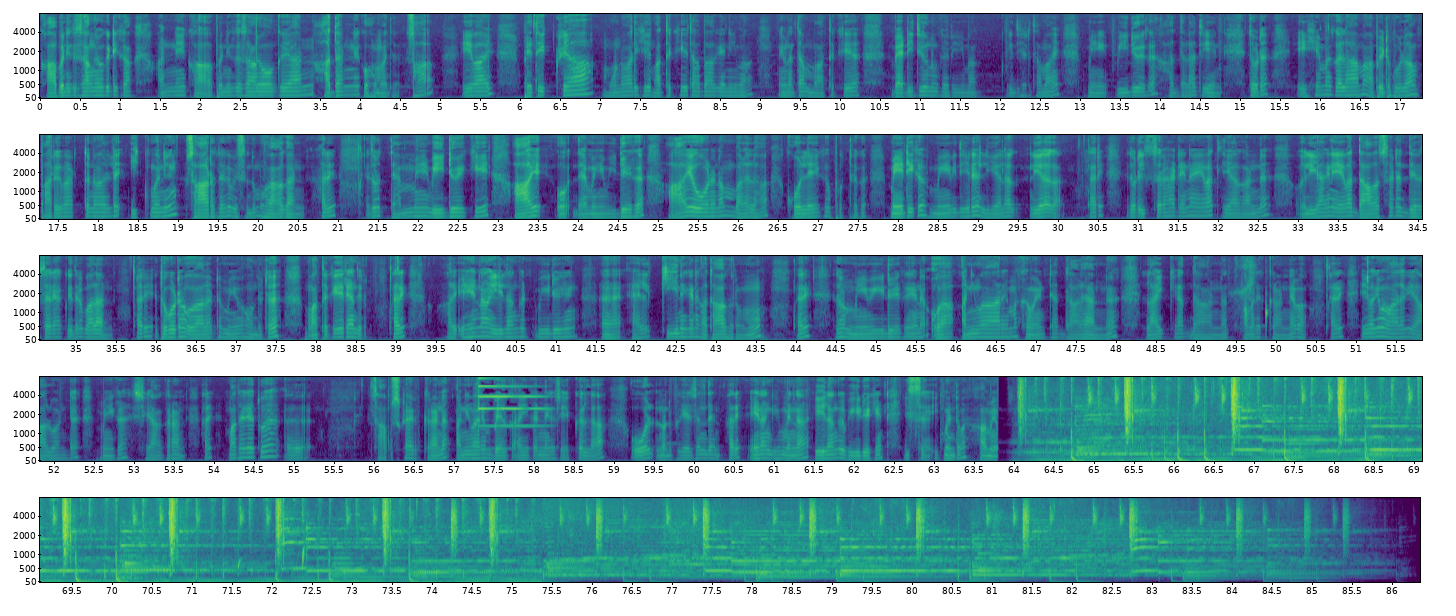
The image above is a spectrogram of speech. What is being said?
කාබනික සංයෝග ටික. අන්නේ කාබනික සංයෝගයන් හදන්නේ කොහොමද? සහ ඒවායි ප්‍රතික්‍රියා මොනවදක මතකයේ තබා ගැනීම එමනතම් මතකය වැඩි දියුණු කිරීමක් විදිහට තමයි මේ වීඩියෝ එක හදලා තියෙන තොට එහෙම කලාම අපිට පුළුවන් පරිවර්තනවලට ඉක්මනින් සාර්ථක විසඳුම් හොයා ගන්න. හරි? එතුට දැම් මේ වීඩියෝ එකේ ආය දැම විඩිය එක ආය ඕන නම් බලලා කොල්ල එක පොත්තක මේ ටික මේ විදිහට ලියලා ලියලගන්න හරි. එතොට ඉස්සරහට එන ඒවත් ලියාගන්න ලියාගෙන ඒවත් දවස්සට දෙවසරයක් විදිර බලන්න. හරි. එතකොට ඔයාලට මේවා හොඳට මතකේ රැඳිර හරි. හරි. එහෙනම් ඊළඟට වීඩියෝගෙන් ඇල් කීන ගැන කතා කරමු. හරි. එ මේ වීඩියෝ එක ගැන ඔයා අනිවාරයම කමෙන්ටයක් දාලා යන්න ලයිකයක් දාන්නත් අමද කරන්න එවා හරි. ඒවගේම වාලගේ යාළුවන්ට මේක ෂයා කරන්න. හරි. මතක ඇතුව සබස්ක්‍රයිබ් කරන්න අනිවාරෙන් බෙල් අයි කරන එක සෙක් කල්ලා ඕල් නොටිෆිකේෂන් දෙන් හරි? ඒනම් ගිහිමෙන්න ඊළඟ වීඩියකෙන් ඉස්ස ඉක්මටම හමයෝ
